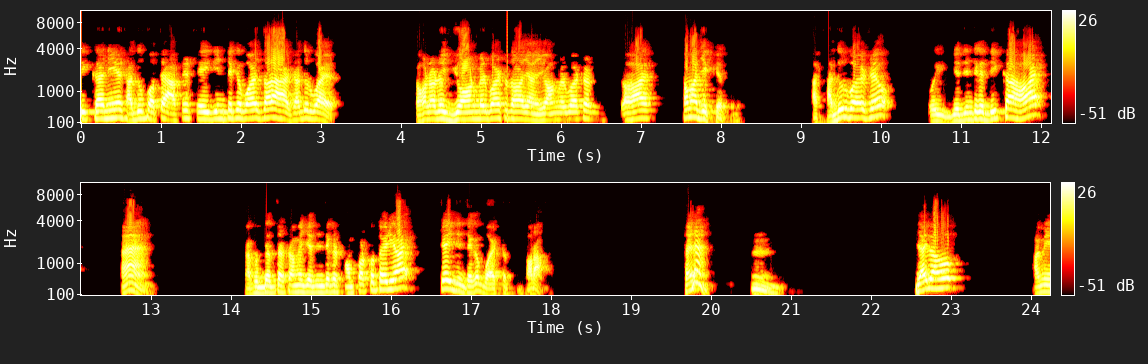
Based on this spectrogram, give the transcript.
দীক্ষা নিয়ে সাধু পথে আসে, সেই দিন থেকে বয়স ধরা হয়, সাধুর বয়স। তখন আর ওই জন্মের বয়সটা ধরা যায় না, জন্মের বয়সটা হয় সামাজিক ক্ষেত্রে। আর সাধুর বয়সেও ওই যেদিন থেকে দীক্ষা হয় হ্যাঁ ঠাকুর দেবতার সঙ্গে যেদিন থেকে সম্পর্ক তৈরি হয়, সেই দিন থেকে বয়সটা ধরা তাই না? হুম। যাই হোক, আমি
